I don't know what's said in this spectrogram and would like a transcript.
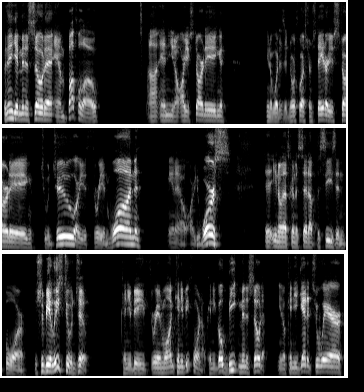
But then you get Minnesota and Buffalo. Uh, and, you know, are you starting, you know, what is it, Northwestern State? Are you starting two and two? Are you three and one? You know, are you worse? Eh, you know that's going to set up the season for you should be at least two and two. Can you be three and one? Can you be four and zero? Can you go beat Minnesota? You know, can you get it to where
